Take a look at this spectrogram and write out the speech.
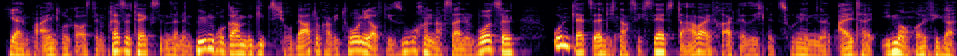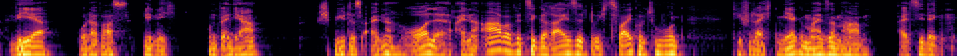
Hier ein paar Eindrücke aus dem Pressetext. In seinem Bühnenprogramm begibt sich Roberto Capitoni auf die Suche nach seinen Wurzeln und letztendlich nach sich selbst. Dabei fragt er sich mit zunehmendem Alter immer häufiger, wer oder was bin ich? Und wenn ja, spielt es eine Rolle. Eine aberwitzige Reise durch zwei Kulturen, die vielleicht mehr gemeinsam haben, als sie denken.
